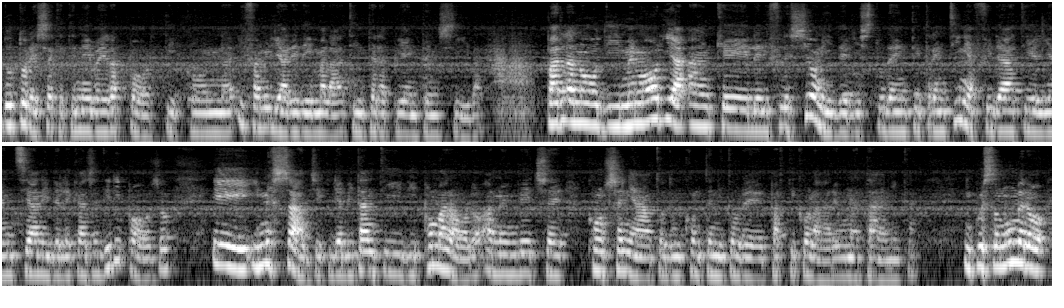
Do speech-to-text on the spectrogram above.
dottoressa che teneva i rapporti con i familiari dei malati in terapia intensiva. Parlano di memoria anche le riflessioni degli studenti trentini affidati agli anziani delle case di riposo e i messaggi che gli abitanti di Pomarolo hanno invece consegnato ad un contenitore particolare, una tanica. In questo numero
